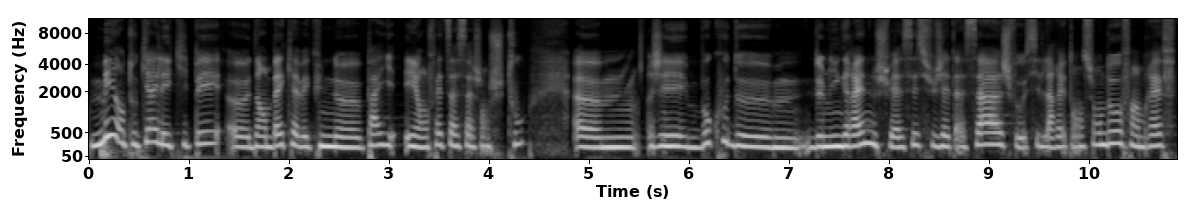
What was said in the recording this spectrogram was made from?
Mais en tout cas, elle est équipée euh, d'un bec avec une euh, paille et en fait, ça, ça change tout. Euh, j'ai beaucoup de, migraines, je suis assez sujette à ça. Je fais aussi de la rétention d'eau. Enfin bref,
